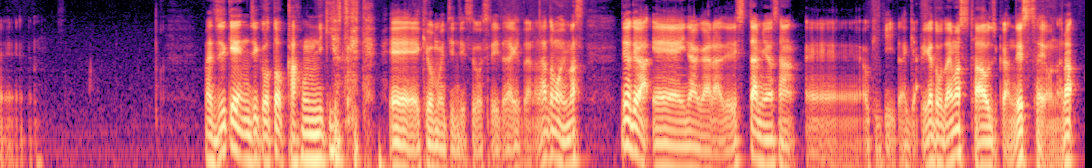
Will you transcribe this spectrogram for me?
えー、まあ、事件事故と花粉に気をつけて、えー、今日も一日過ごしていただけたらなと思います。ではでは、えー、いながらでした。皆さん、えー、お聞きいただきありがとうございました。お時間です。さようなら。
